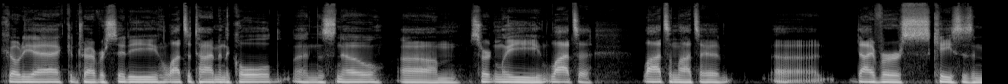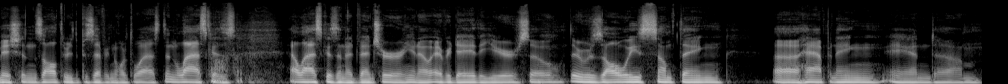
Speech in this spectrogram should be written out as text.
Kodiak, and Traverse City, lots of time in the cold and the snow. Um, certainly, lots of lots and lots of uh, diverse cases and missions all through the Pacific Northwest. And Alaska's Alaska's an adventure, you know, every day of the year. So there was always something uh, happening, and um,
